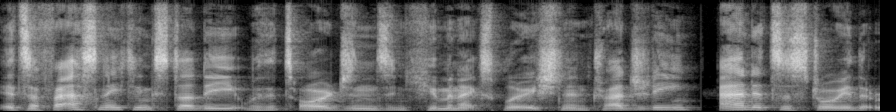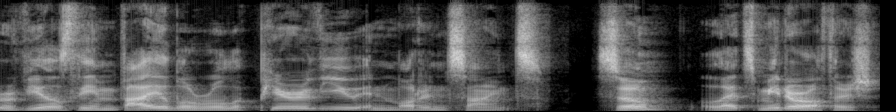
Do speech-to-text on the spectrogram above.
It's a fascinating study with its origins in human exploration and tragedy, and it's a story that reveals the invaluable role of peer review in modern science. So, let's meet our authors.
